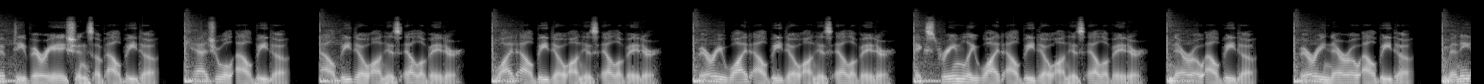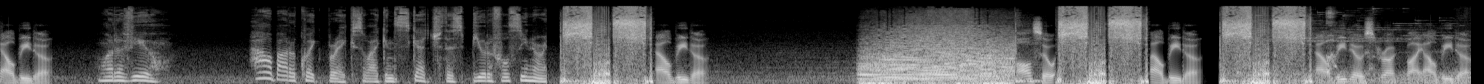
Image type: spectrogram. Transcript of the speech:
50 variations of albedo, casual albedo, albedo on his elevator, wide albedo on his elevator, very wide albedo on his elevator, extremely wide albedo on his elevator, narrow albedo, very narrow albedo, many albedo, What a view. How about a quick break so I can sketch this beautiful scenery? albedo. Also, albedo. Albedo struck by albedo,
